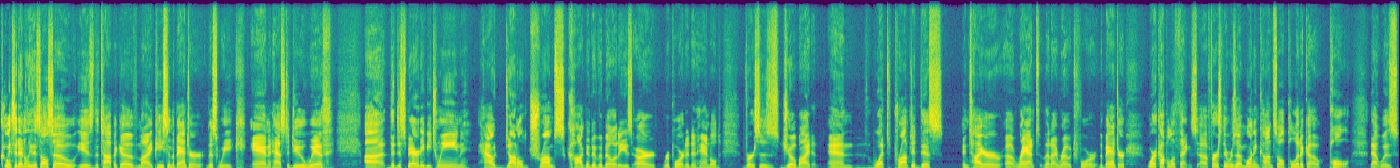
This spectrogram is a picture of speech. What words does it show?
coincidentally, this also is the topic of my piece in the banter this week, and it has to do with uh, the disparity between how Donald Trump's cognitive abilities are reported and handled versus Joe Biden. And what prompted this entire uh, rant that I wrote for the banter were a couple of things. Uh, first, there was a Morning Consult Politico poll that was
